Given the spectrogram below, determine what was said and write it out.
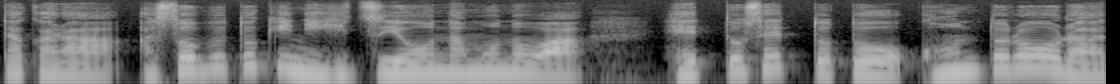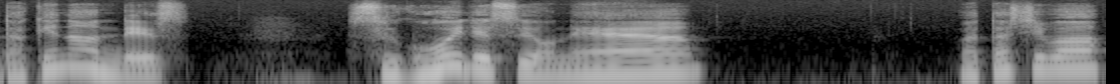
だから遊ぶ時に必要なものはヘッドセットとコントローラーだけなんです。すごいですよね。私は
